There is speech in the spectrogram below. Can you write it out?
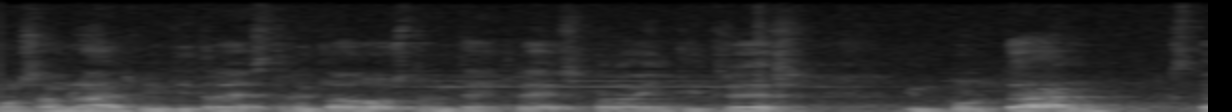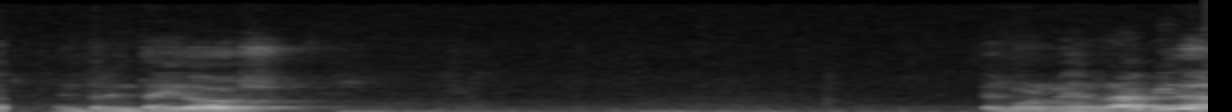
molt semblants, 23, 32, 33. Per a 23, important, en 32 és molt més ràpida,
